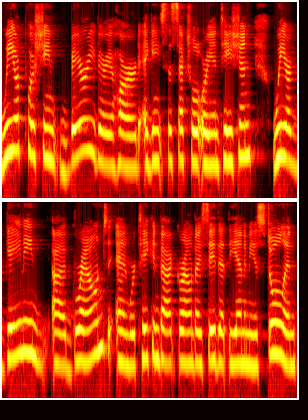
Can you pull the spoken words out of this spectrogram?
We are pushing very, very hard against the sexual orientation. We are gaining uh, ground and we're taking back ground. I say that the enemy is stolen.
